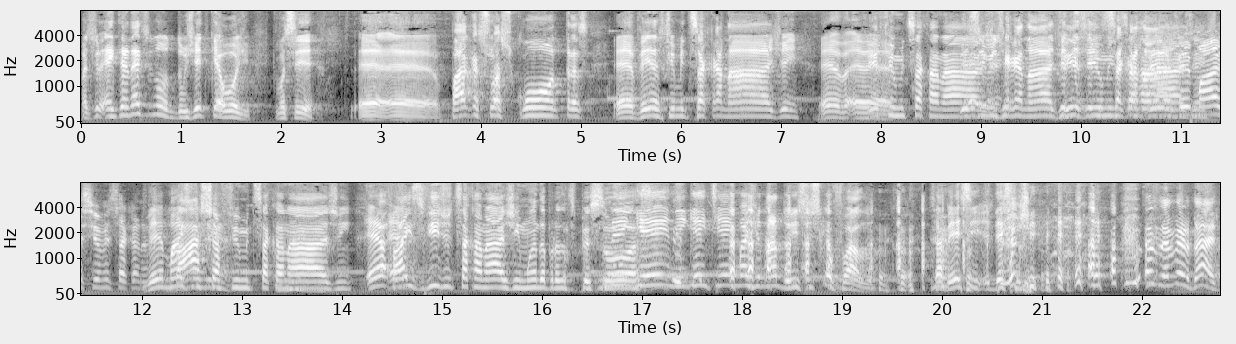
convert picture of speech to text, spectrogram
Mas a internet no- do jeito que é hoje, que você é, é, paga suas contas, é, vê filme de sacanagem, é, é, Vê filme de sacanagem. vê filme de sacanagem, vê filme de sacanagem, sacanagem. Vê mais filme de sacanagem. vê mais Baixa filme de sacanagem. É, é- faz vídeo de sacanagem, manda para outras pessoas. Ninguém, ninguém tinha imaginado isso, isso que eu falo. Sabe, esse, desse, Mas é verdade.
